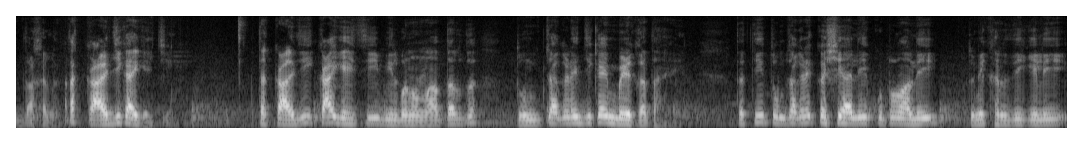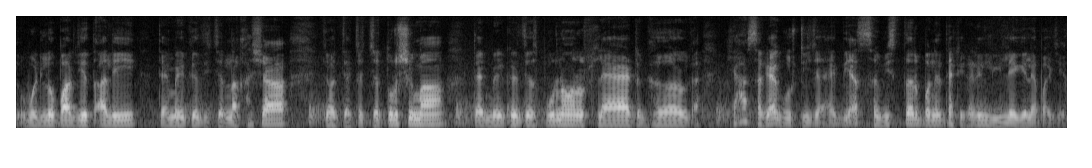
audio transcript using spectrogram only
दाखवायला आता काळजी काय घ्यायची? तर काळजी काय घ्यायची बिल बनवणार? तर तुमच्याकडे जी काही मिळकत आहे तर ती तुमच्याकडे कशी आली? कुठून आली? तुम्ही खरेदी केली वडिलोपार्जित आली त्या मिळकतीच्या नकाशा किंवा त्याच्या चतुर्शीमा त्या मिळकतीचं पूर्ण फ्लॅट घर ह्या सगळ्या गोष्टी ज्या आहेत या सविस्तरपणे त्या ठिकाणी लिहिल्या गेल्या पाहिजेत.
